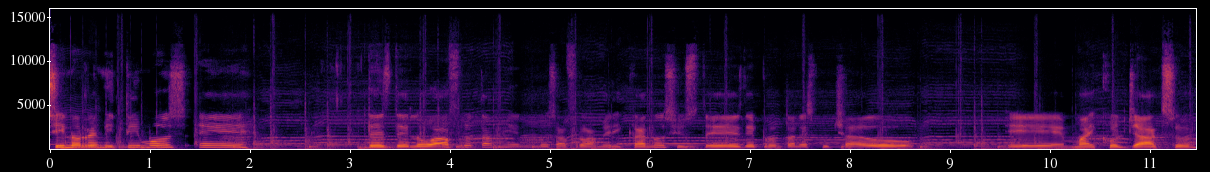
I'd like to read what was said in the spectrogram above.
Si nos remitimos eh, desde lo afro también, los afroamericanos, si ustedes de pronto han escuchado eh, Michael Jackson,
